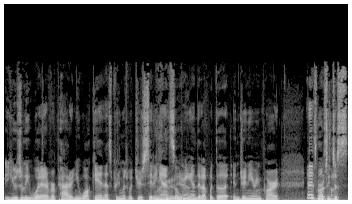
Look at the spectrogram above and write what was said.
usually whatever pattern you walk in that's pretty much what you're sitting at so we ended up with the engineering part and it's mostly time. just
